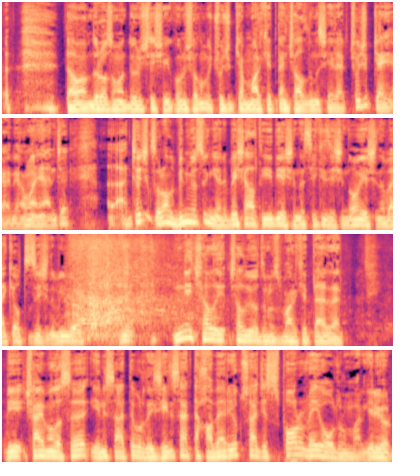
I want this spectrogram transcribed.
Tamamdır o zaman dönüşte şeyi konuşalım mı? Çocukken marketten çaldığınız şeyler. Çocukken yani ama yani ço- yani çocuksun oğlum bilmiyorsun yani 5 6 7 yaşında, 8 yaşında, 10 yaşında, belki 30 yaşında bilmiyorum. Hani ne çalı- çalıyordunuz marketlerden? Bir çay molası yeni saatte buradayız. Yeni saatte haber yok sadece spor ve yol durum var. Geliyorum.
